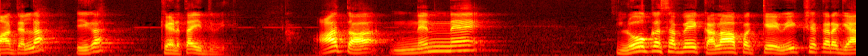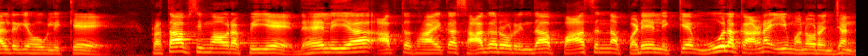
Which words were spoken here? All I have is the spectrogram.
ಮಾತೆಲ್ಲ ಈಗ ಕೇಳ್ತಾ ಇದ್ವಿ. ಆತ ನಿನ್ನೆ ಲೋಕಸಭೆ ಕಲಾಪಕ್ಕೆ ವೀಕ್ಷಕರ ಗ್ಯಾಲರಿಗೆ ಹೋಗಲಿಕ್ಕೆ. ಪ್ರತಾಪ್ ಸಿಂಹ ಅವರ ಪಿ ಎ ದೆಹಲಿಯ ಆಪ್ತ ಸಹಾಯಕ ಸಾಗರ್ ಅವರಿಂದ ಪಾಸನ್ನು ಪಡೆಯಲಿಕ್ಕೆ ಮೂಲ ಕಾರಣ ಈ ಮನೋರಂಜನ್.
